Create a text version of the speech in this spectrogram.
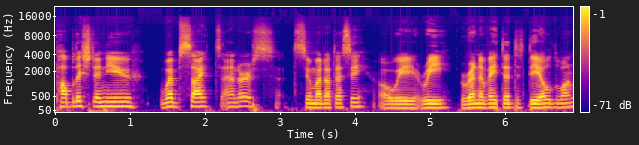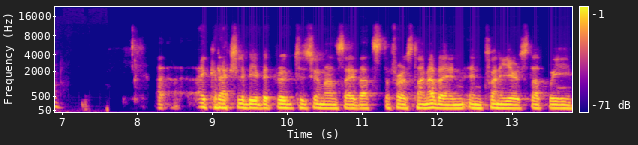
published a new website, Anders, zooma.se, or we re-renovated the old one. I, could actually be a bit rude to Zooma and say that's the first time ever in, in 20 years that we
